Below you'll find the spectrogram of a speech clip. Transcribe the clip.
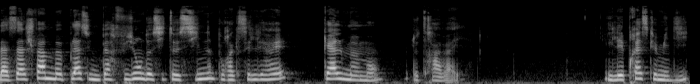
la sage-femme me place une perfusion d'ocytocine pour accélérer calmement le travail. Il est presque midi.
